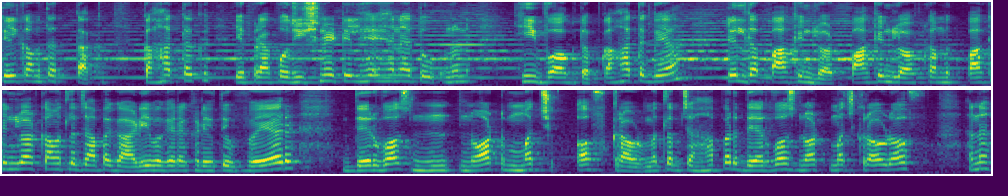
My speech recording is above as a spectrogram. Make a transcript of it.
टिल का मतलब तक। कहाँ तक? ये प्रपोजिशन टिल है है ना? तो उन्होंने ही वॉकड अप कहाँ तक गया? Till the parking lot parking lot का मतलब पार्किंग लॉट का मतलब जहाँ पर गाड़ी वगैरह खड़ी होती है where there was not much of crowd मतलब जहाँ पर there was not much crowd of है ना?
